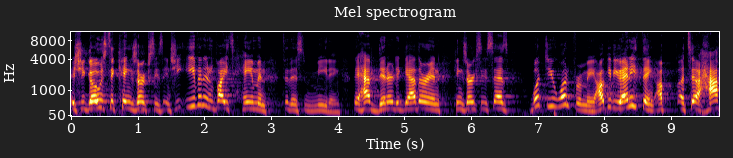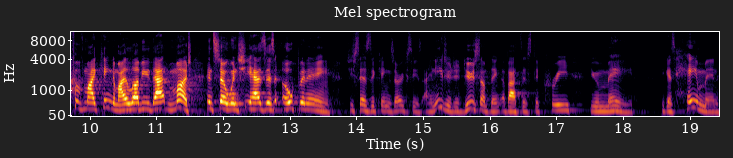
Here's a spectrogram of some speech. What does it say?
is she goes to King Xerxes and she even invites Haman to this meeting. They have dinner together, and King Xerxes says, What do you want from me? I'll give you anything up uh, to half of my kingdom. I love you that much. And so when she has this opening, she says to King Xerxes, I need you to do something about this decree you made. Because Haman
